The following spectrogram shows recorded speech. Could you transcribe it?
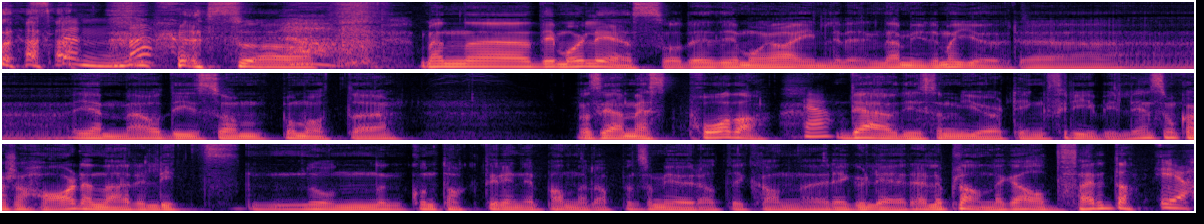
spennende! så, men uh, de må lese, og de, de, må jo ha innlevering. Det er mye de må gjøre uh, hjemme. Og de som på en måte hva skal jeg er mest på, da, ja. det er jo de som gjør ting frivillig. Som kanskje har den der litt, noen kontakter inni pannelappen som gjør at de kan regulere eller planlegge atferd. Ja.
